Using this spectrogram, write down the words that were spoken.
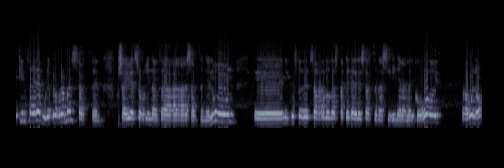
ekintza ere gure programan sartzen. Osa, ez orgindantza sartzen genuen, e, nik uste dut zagardo daztaketa ere sartzen hasi ginela nahiko goiz. Ba, bueno,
